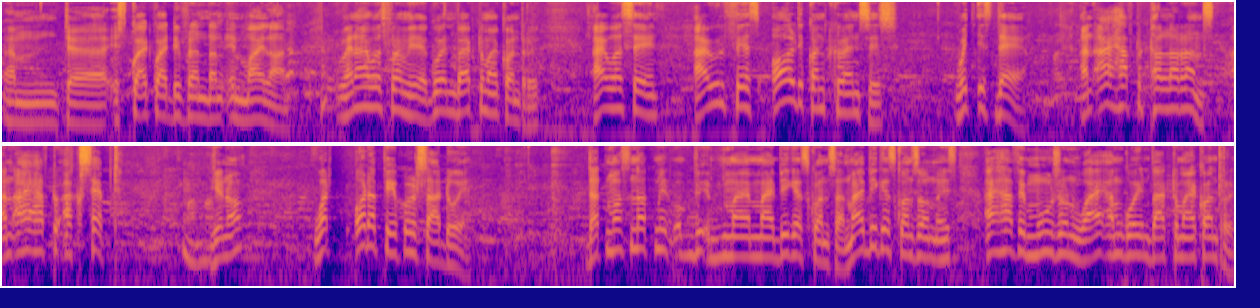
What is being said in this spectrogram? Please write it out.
Um, the- it's quite quite different than in my land. When I was from here, going back to my country, I was saying I will face all the consequences which is there and i have to tolerance and i have to accept you know what other peoples are doing that must not be my, my biggest concern my biggest concern is i have a reason why i'm going back to my country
